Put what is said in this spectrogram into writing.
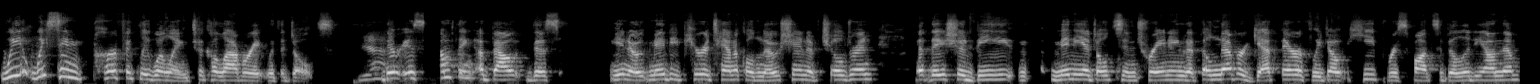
We we seem perfectly willing to collaborate with adults. Yeah. There is something about this you know maybe puritanical notion of children that they should be many adults in training, that they'll never get there if we don't heap responsibility on them.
